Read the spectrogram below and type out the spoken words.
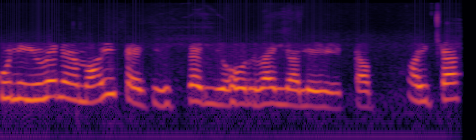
kuni Venemaa ise siis sel juhul välja lülitab, aitäh.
